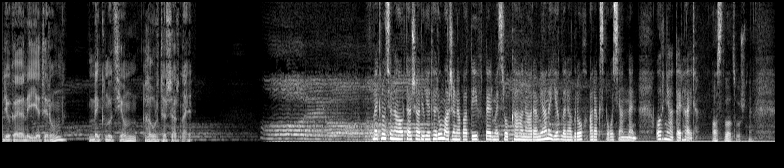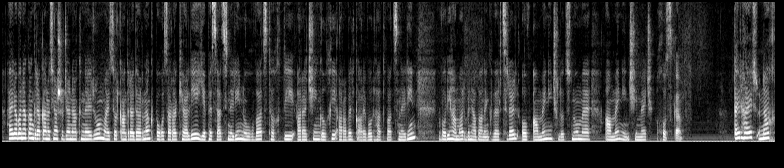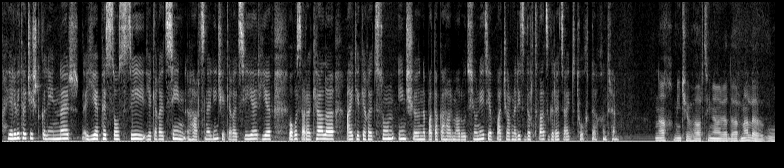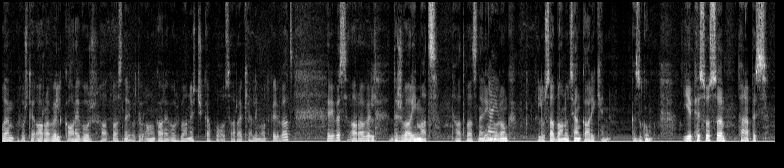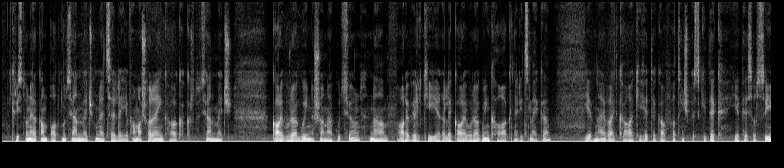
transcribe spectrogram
Ռադիոկայանի եթերում մեկնություն հաղորդաշարն է։ Մեկնություն հաղորդաշարի եթերում արժանապատիվ Տեր Մեսրոպ Քահանա Արամյանը եւ լրագրող Արաքս Պողոսյանն են։ Օրհնյա Տեր հայր։ Աստված օրհնի։ Հայրաբանական գրականության շրջանակներում այսօր կանդրադառնանք Պողոս Արաքյալի Եփեսացիներին ուղված թղթի առաջին գլխի առավել կարևոր հատվածներին, որի համար բնաբան ենք վերցրել, ով ամեն ինչ լցնում է ամեն ինչի մեջ խոսքը։ Տեր հայր նախ երևի թե ճիշտ կլիներ Եփեսոսի եկեղեցին հարցնել ինչ եկեղեցի էր եւ Պողոս Արաքյալը այդ եկեղեցուն ինչ նպատակահարմարությունից եւ պատճառներից դրթված գրեց այդ թուղթը խնդրեմ նախ մինչև հարցին անդրադառնալը ուղեմ ոչ թե առավել կարևոր հատվածների, որտեղ անկարևոր բաներ չկա Պողոս Արաքյալի մոտ գրված, երևս առավել դժվար իմաց հատվածներին, որոնք լուսաբանության կարիք են զգում։ Եփեսոսը ընդհանրապես քրիստոնեական պատմության մեջ ունեցել է եւ համաշխարհային քաղաքակրթության մեջ կարևորագույն նշանակություն, նա արևելքի եղել է կարևորագույն քաղաքներից մեկը եւ նաեւ այդ քաղաքի հետ է կապված, ինչպես գիտեք, Եփեսոսի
